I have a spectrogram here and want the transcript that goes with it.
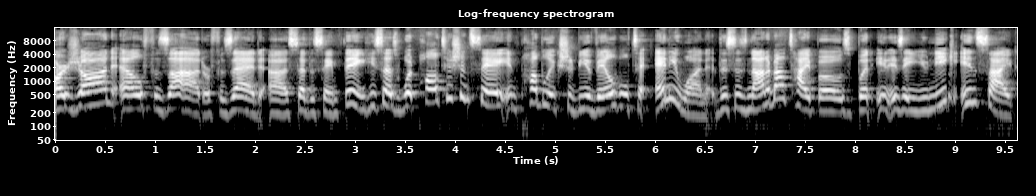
Arjan El Fazad or Fazed uh, said the same thing. He says, What politicians say in public should be available to anyone. This is not about typos, but it is a unique insight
